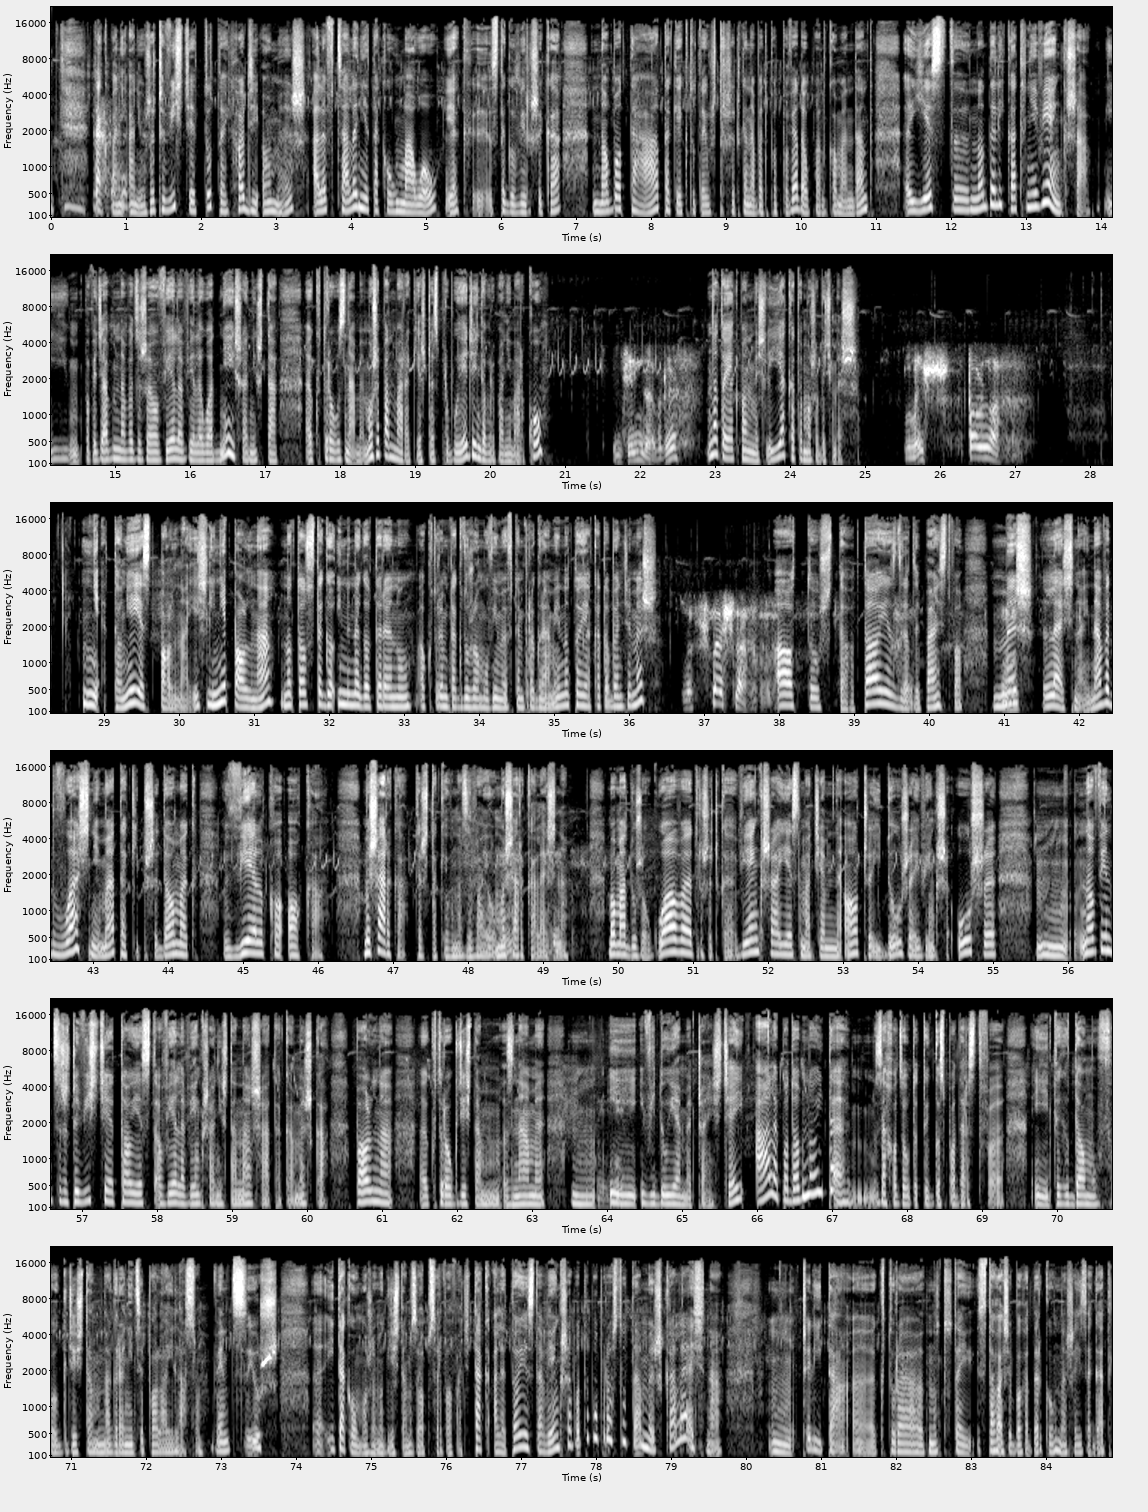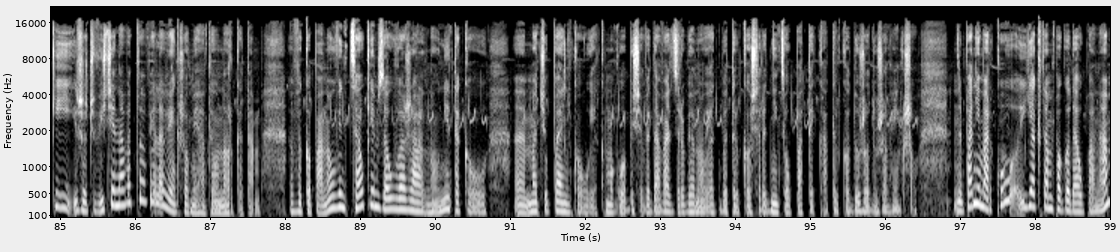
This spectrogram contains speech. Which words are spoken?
tak, pani Aniu, rzeczywiście tutaj chodzi o mysz, ale wcale nie taką małą, jak y, z tego wierszyka, no bo ta, tak jak tutaj już troszeczkę nawet podpowiadał pan komendant, jest y, no delikatnie większa i powiedziałabym nawet, że o wiele, wiele ładniejsza niż ta, y, którą znamy. Może pan Marek jeszcze spróbuje? Dzień dobry, panie Marku. Dzień dobry. No to jak pan myśli, jaka to może być mysz? Mysz polna. Nie, to nie jest polna. Jeśli nie polna, no to z tego innego terenu, o którym tak dużo mówimy w tym programie, no to jaka to będzie mysz? Mysz leśna. Otóż to, to jest, drodzy Państwo, mysz leśna i nawet właśnie ma taki przydomek wielkooka. Myszarka też tak ją nazywają, myszarka leśna bo ma dużą głowę, troszeczkę większa jest, ma ciemne oczy i duże i większe uszy. Mm, no więc rzeczywiście to jest o wiele większa niż ta nasza taka myszka polna, e, którą gdzieś tam znamy mm, i, i widujemy częściej, ale podobno i te zachodzą do tych gospodarstw e, i tych domów gdzieś tam na granicy pola i lasu. Więc już e, i taką możemy gdzieś tam zaobserwować. Tak, ale to jest ta większa, bo to po prostu ta myszka leśna. Mm, czyli ta, e, która no tutaj stała się bohaterką naszej zagadki i rzeczywiście nawet o wiele większą miała tę norkę tam wykopaną, więc całkiem zauważalną, nie taką e, maciupeńką, jak mogłoby się wydawać, zrobioną jakby tylko średnicą patyka, tylko dużo, dużo większą. Panie Marku, jak tam pogoda u pana?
